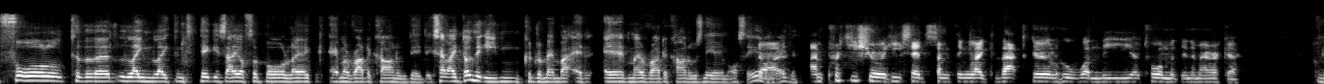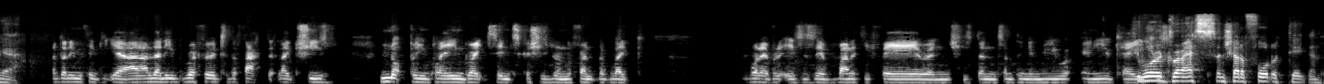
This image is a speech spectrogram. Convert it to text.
fall to the limelight and take his eye off the ball like Emma Raducanu did. Except I don't think he even could remember Ed, Emma Raducanu's name or say it. No, I- either. I'm pretty sure he said something like that girl who won the uh, tournament in America. Yeah. I don't even think, yeah, and, then he referred to the fact that like she's not been playing great since because she's been on the front of like whatever it is, is Vanity Fair, and she's done something in the U- in UK. She wore a dress and she had a photo taken.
